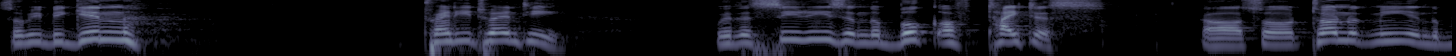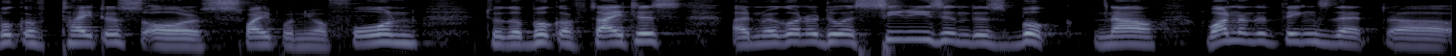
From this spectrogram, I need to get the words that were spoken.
So we begin 2020 with a series in the book of Titus. Uh, so turn with me in the book of Titus or swipe on your phone to the book of Titus, and we're going to do a series in this book. Now, one of the things that uh,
